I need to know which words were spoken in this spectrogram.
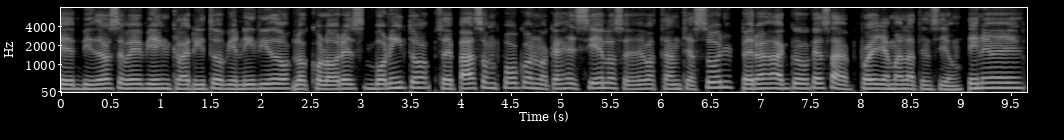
que el video se ve bien clarito, bien nítido, los colores bonitos, se pasa un poco en lo que es el cielo, se ve bastante azul, pero es algo que ¿sabes? puede llamar la atención. Tiene,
